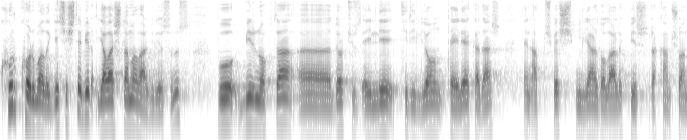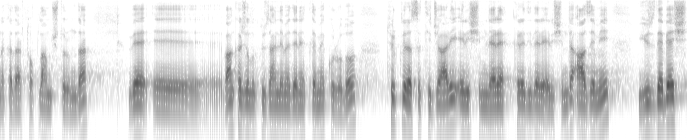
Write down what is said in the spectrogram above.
kur korumalı geçişte bir yavaşlama var biliyorsunuz. Bu 1.450 trilyon TL'ye kadar yani 65 milyar dolarlık bir rakam şu ana kadar toplanmış durumda ve e, Bankacılık Düzenleme Denetleme Kurulu Türk Lirası ticari erişimlere, kredilere erişimde azami %5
